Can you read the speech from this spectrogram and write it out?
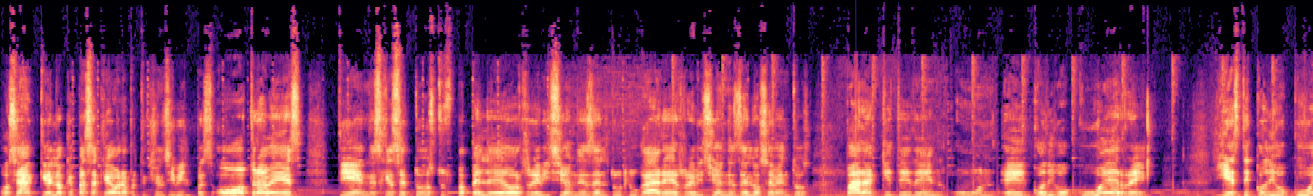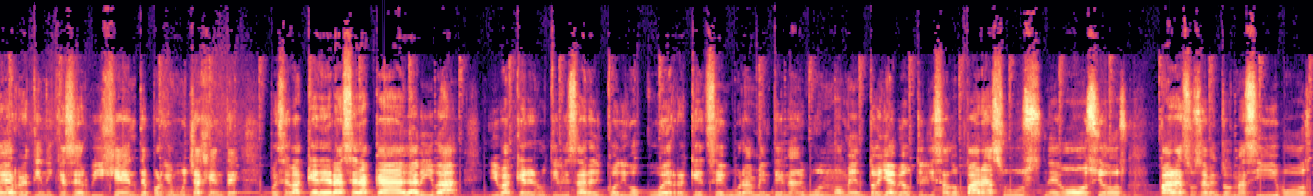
O sea, ¿qué es lo que pasa? Que ahora Protección Civil, pues otra vez tienes que hacer todos tus papeleos, revisiones de tus lugares, revisiones de los eventos para que te den un eh, código QR y este código QR tiene que ser vigente porque mucha gente pues se va a querer hacer acá la viva y va a querer utilizar el código QR que seguramente en algún momento ya había utilizado para sus negocios, para sus eventos masivos,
